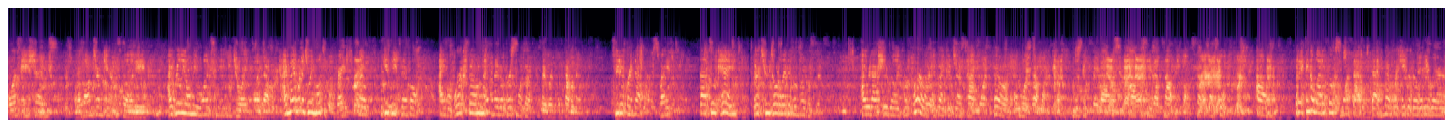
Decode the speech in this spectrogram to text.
or a patient or a long-term care facility, I really only want to maybe join one network. I might want to join multiple, right? Right. So to give the example, I have a work phone and I have a personal phone because I work for the government. Two different networks, right? That's okay. They're two totally different purposes. I would actually really prefer if I could just have one phone and one network. I'm just going to say that. Yes. Obviously, that's not legal. So Right, right, that's right. cool. Of course. Um, but I think a lot of folks want that, that network capability where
